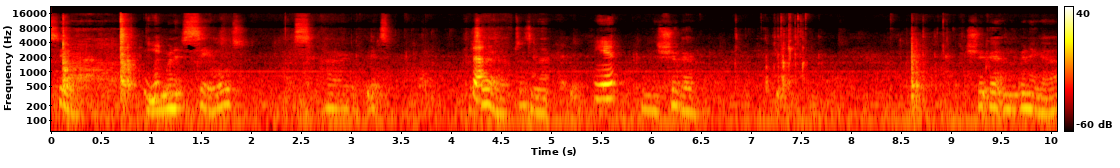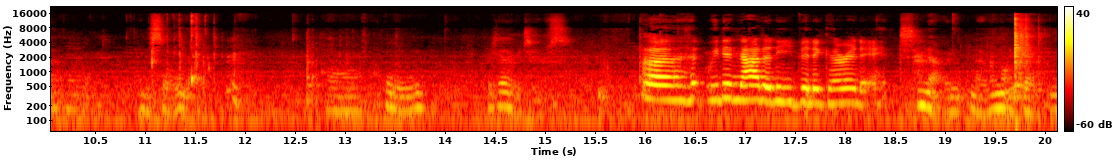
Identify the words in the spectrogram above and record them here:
seal. And then when it's sealed, that's how it's preserved, isn't it? Yep. And the sugar. Sugar and vinegar and salt are all preservatives. Uh, we didn't add any vinegar in it. No, no, I'm not exactly.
